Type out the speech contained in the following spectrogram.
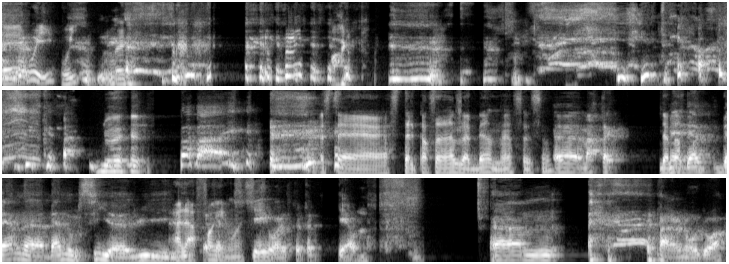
Eh oui, oui. bye bye! C'était c'était le personnage de Ben, hein, c'est ça? Euh, Martin. De Mais Martin? ben, ben, euh, Ben aussi, euh, lui. À la lui, fin, fait ouais. ouais. par un autre joueur.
